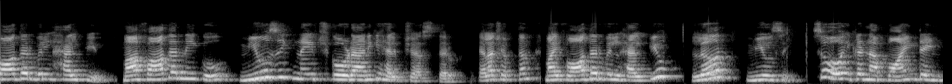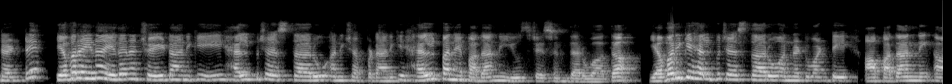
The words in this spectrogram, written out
father will help you మా ఫాదర్ నీకు మ్యూజిక్ నేర్చుకోవడానికి హెల్ప్ చేస్తారు. ఎలా చెప్తాం? My father will help you learn music so ఇక్కడ నా పాయింట్ ఏంటంటే ఎవరైనా ఏదైనా చేయటానికి హెల్ప్ చేస్తారు అని చెప్పడానికి హెల్ప్ అనే పదాన్ని యూజ్ చేసిన తర్వాత ఎవరికి హెల్ప్ చేస్తారు అన్నటువంటి ఆ పదాన్ని ఆ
